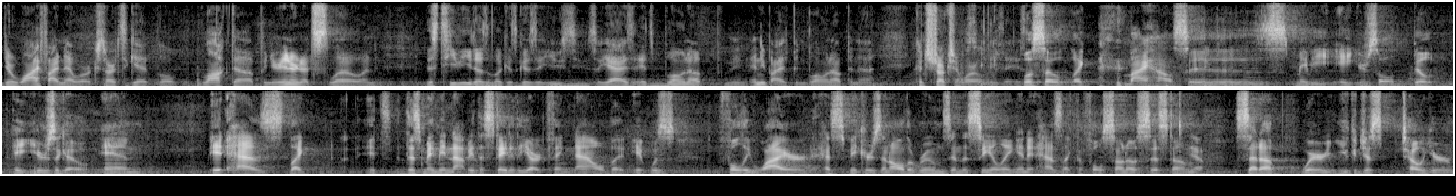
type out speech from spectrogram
your Wi-Fi network starts to get a little locked up, and your internet's slow, and this TV doesn't look as good as it used to. So yeah, it's, it's blown up. I mean, anybody's been blown up in the construction world these days. Well, so like my house is maybe eight years old, built eight years ago, and it has like it's this may not be the state of the art thing now, but it was fully wired, has speakers in all the rooms in the ceiling, and it has like the full Sonos system Yeah. set up where you could just tell your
